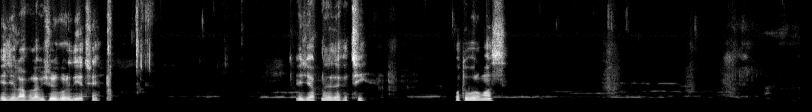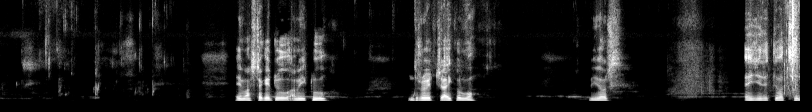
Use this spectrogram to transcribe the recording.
এই যে লাফালাফি শুরু করে দিয়েছে। এই যে আপনাদের দেখাচ্ছি কত বড় মাছ। এই মাছটাকে একটু আমি একটু ধরে ট্রাই করব। ভিউয়ার্স এই যে দেখতে পাচ্ছেন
